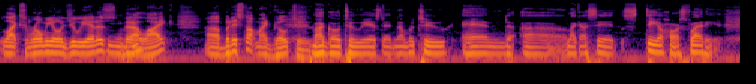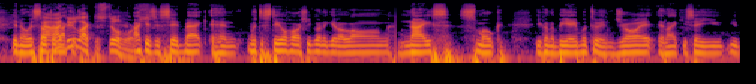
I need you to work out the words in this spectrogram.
like some Romeo and Julietas that I like, uh, but it's not my go-to. My go-to is that number two, and uh, like I said, steel horse flathead. You know, it's now, something I, I do could- like the steel horse. I could just sit back and with the steel horse, you're going to get a long, nice smoke. You're going to be able to enjoy it, and like you say, you you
